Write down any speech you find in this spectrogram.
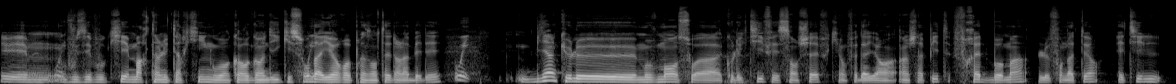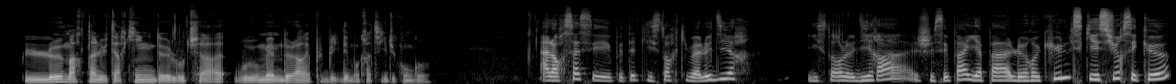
Et euh, vous évoquiez Martin Luther King ou encore Gandhi, qui sont Oui. d'ailleurs représentés dans la BD. Oui. Bien que le mouvement soit collectif et sans chef, qui en fait d'ailleurs un, chapitre, Fred Boma, le fondateur, est-il le Martin Luther King de Lucha ou même de la République démocratique du Congo? Alors ça, c'est peut-être l'histoire qui va le dire. L'histoire le dira, je sais pas, il n'y a pas le recul. Ce qui est sûr, c'est que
